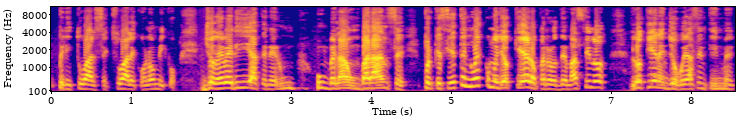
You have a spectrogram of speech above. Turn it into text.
espiritual, sexual, económico. Yo debería tener un, un, ¿verdad? un balance, porque si este no es como yo quiero, pero los demás sí lo, lo tienen, yo voy a sentirme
